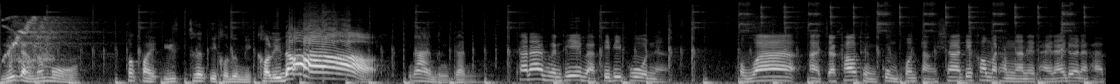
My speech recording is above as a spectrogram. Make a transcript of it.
หรืออย่างนโมต้องไป Eastern Economic Corridor ง่ายเหมือนกัน ถ้าได้พื้นที่แบบที่พี่พูดเนี่ย ผมว่าอาจจะเข้าถึงกลุ่มคนต่างชาติที่เข้ามาทำงานในไทยได้ด้วยนะครับ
